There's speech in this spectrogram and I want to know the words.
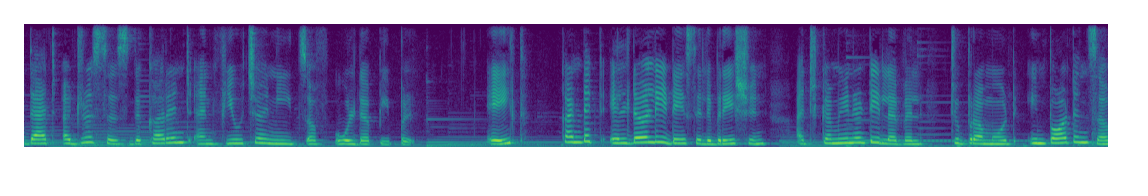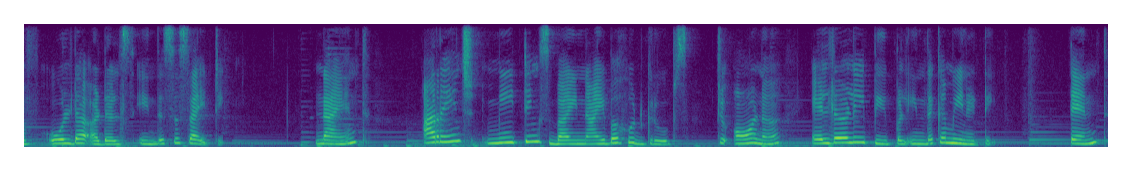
that addresses the current and future needs of older people. Eighth, conduct elderly day celebration at community level to promote importance of older adults in the society. Ninth, arrange meetings by neighborhood groups to honor elderly people in the community. 10th,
